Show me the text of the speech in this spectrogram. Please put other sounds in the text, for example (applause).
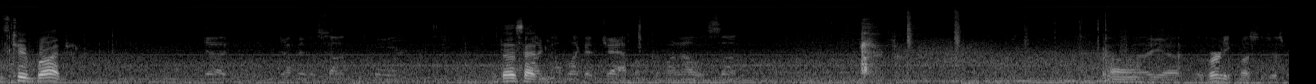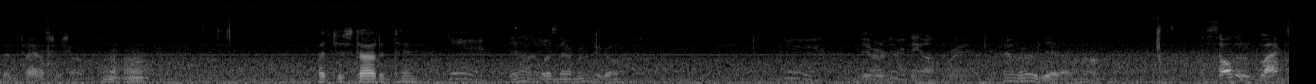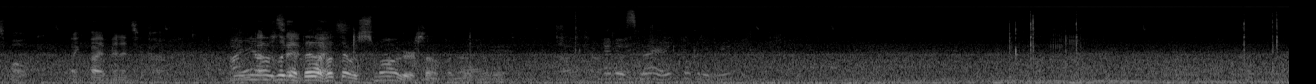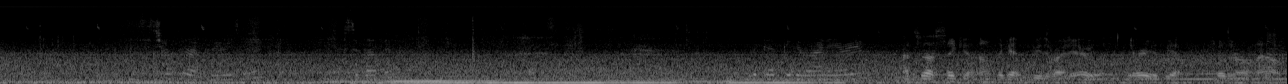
It's too bright. Yeah, yeah, I'm in the sun. It does I'm that. like, I'm like a Jap, I'm coming out of the sun. Uh, The, uh, the verdict must have just been passed or something. uh-uh. That just started too. Yeah. Yeah, I wasn't there a minute ago. Yeah. You heard anything on the radio? Haven't heard yet, I don't know. I saw there was black smoke like five minutes ago. Oh, you know, I was looking at that, I thought place. there was smog or something. That is smoke. Look at it moving. There's a chopper up there, isn't there? Just above it. Would that be the right area? That's what I was thinking. I don't think that would be the right area. The area would be up further on out.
